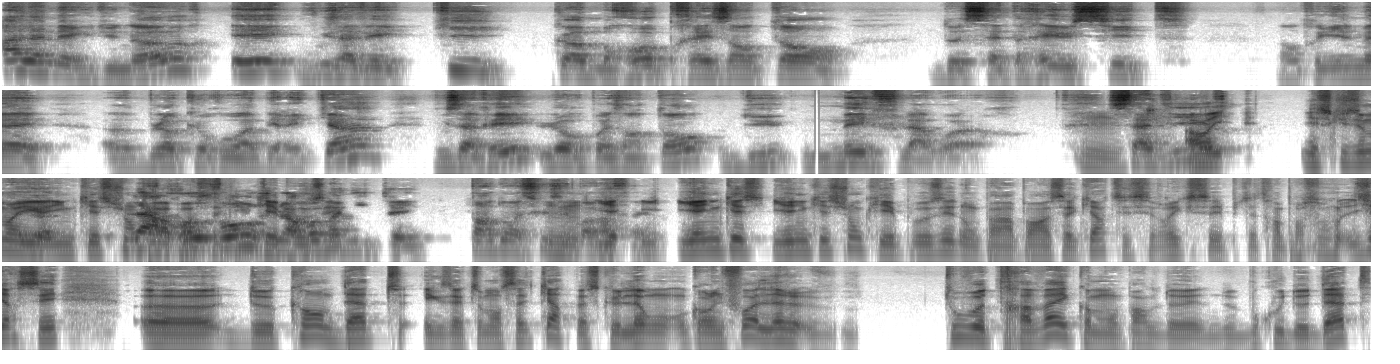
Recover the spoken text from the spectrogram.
à l'Amérique du Nord. Et vous avez qui comme représentant de cette réussite, entre guillemets, bloc euro-américain Vous avez le représentant du Mayflower. Hmm. C'est-à-dire excusez-moi, il y a une question la par rapport à cette qui est la posée. romanité. Pardon, excusez-moi, Il y, a, Raphaël. il y a une ques- il y a une question qui est posée donc par rapport à cette carte et c'est vrai que c'est peut-être important de le dire, c'est euh, de quand date exactement cette carte? Parce que là, on- encore une fois, là, tout votre travail, comme on parle de, de beaucoup de dates,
